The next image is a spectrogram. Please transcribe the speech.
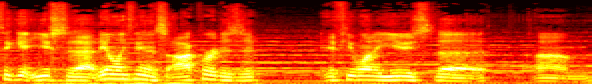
to get used to that. The only thing that's awkward is if if you want to use the um,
